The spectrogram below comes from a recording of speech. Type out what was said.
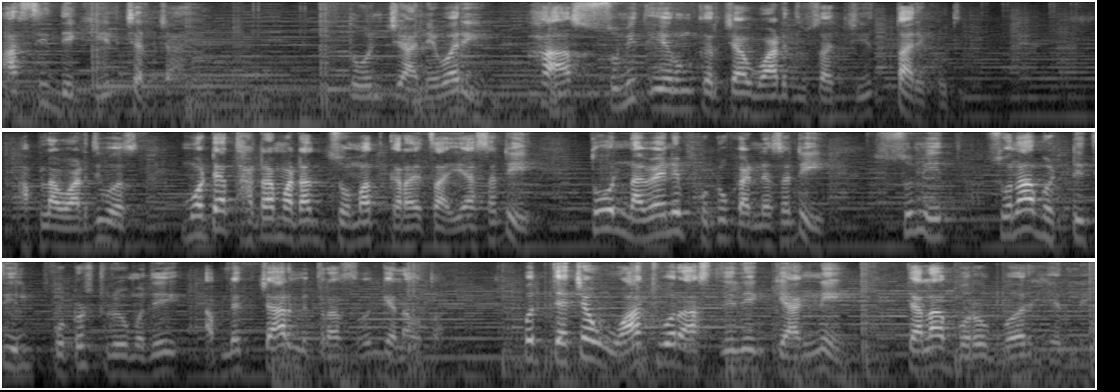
अशी देखील चर्चा आहे. दोन जानेवारी हा सुमित येरुणकरच्या वाढदिवसाची तारीख होती. आपला वाढदिवस मोठ्या थाटामाटात जोमात करायचा यासाठी तो नव्याने फोटो काढण्यासाठी सुमित सोनाभट्टीतील फोटो स्टुडिओमध्ये आपल्या चार मित्रांसह गेला होता. पण त्याच्या वॉचवर असलेले गँगने त्याला बरोबर हेरले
